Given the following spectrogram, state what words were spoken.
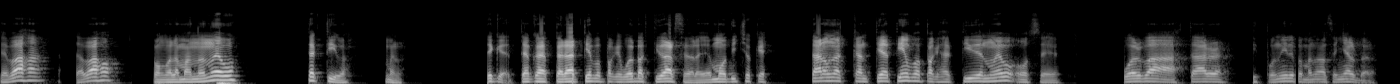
se baja hasta abajo, pongo la mano de nuevo, se activa. Bueno, así que tengo que esperar tiempo para que vuelva a activarse. Ahora hemos dicho que tarda una cantidad de tiempo para que se active de nuevo o se vuelva a estar disponible para mandar una señal. Pero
